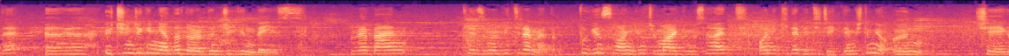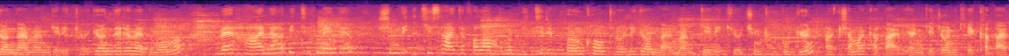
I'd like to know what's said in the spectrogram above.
Şimdi e, üçüncü gün ya da dördüncü gündeyiz. Ve ben tezimi bitiremedim. Bugün son gün, cuma günü saat 12'de bitecek demiştim ya ön şeye göndermem gerekiyor. Gönderemedim onu ve hala bitirmedim. Şimdi iki saate falan bunu bitirip ön kontrole göndermem gerekiyor. Çünkü bugün akşama kadar yani gece 12'ye kadar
